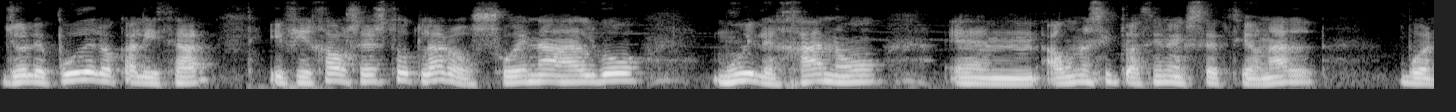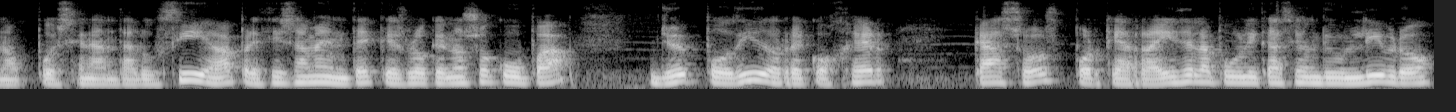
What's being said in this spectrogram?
Yo le pude localizar y fijaos, esto, claro, suena a algo muy lejano, em, a una situación excepcional. Bueno, pues en Andalucía, precisamente, que es lo que nos ocupa, yo he podido recoger casos porque a raíz de la publicación de un libro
